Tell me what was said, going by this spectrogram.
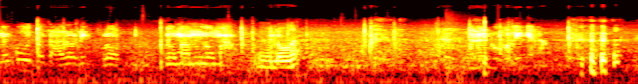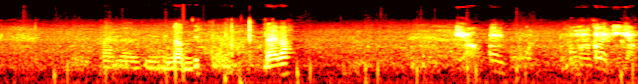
งั้นกูสตาร์ทรถดิลงลงมามึงลงมาเออลงละไม่ได้ดูเขาเล่นกันอะไปไปนำดิ ได้ปะเดี๋ยวเอ้ยพวกมึงใส่นี่ยัง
